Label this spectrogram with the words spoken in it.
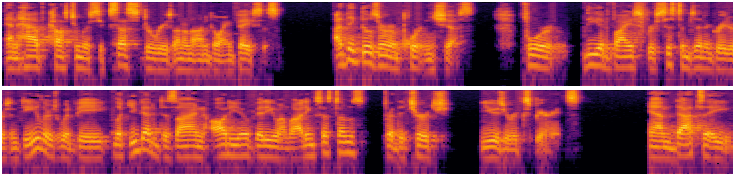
and have customer success stories on an ongoing basis. I think those are important shifts. For the advice for systems integrators and dealers would be look, you got to design audio, video, and lighting systems for the church user experience. And that's a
